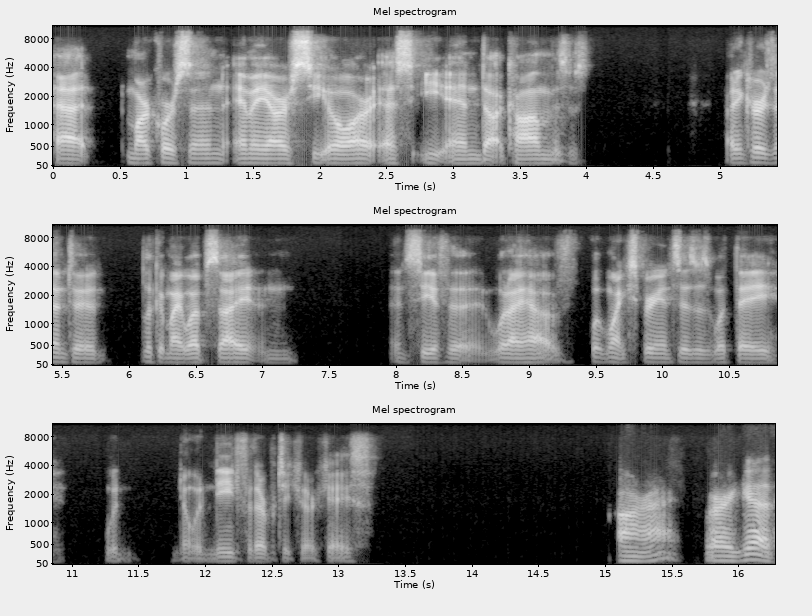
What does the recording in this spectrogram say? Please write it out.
at marcorsen m a r c o r s e n dot com. I'd encourage them to look at my website and and see if the what I have, what my experience is, is what they would you know would need for their particular case. All right, very good.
